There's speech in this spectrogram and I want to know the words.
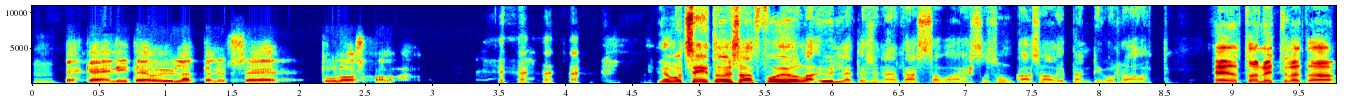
Mm. Ehkä eniten on yllättänyt se, että tulospalvelu. Joo, mutta se ei toisaalta voi olla yllätys enää tässä vaiheessa sunkaan salibändiuraa. Hei, tota, nyt aletaan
